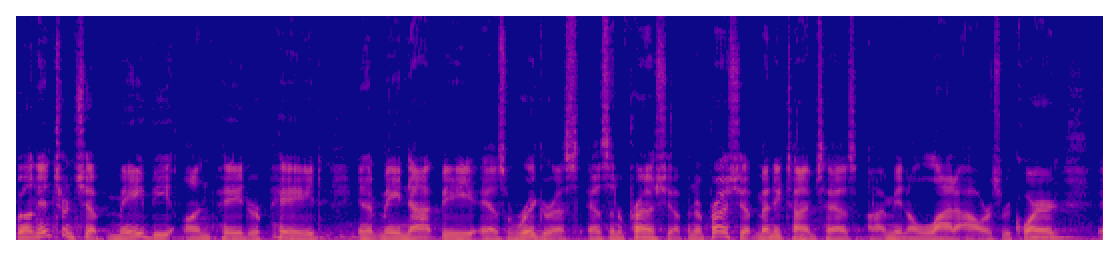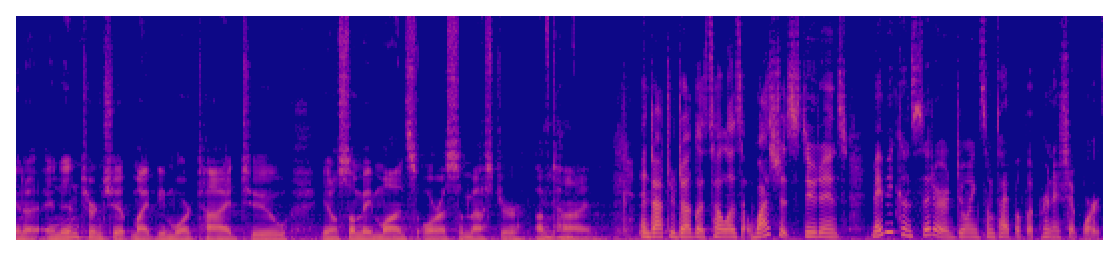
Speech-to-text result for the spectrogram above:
Well, an internship may be unpaid or paid, and it may not be as rigorous as an apprenticeship. An apprenticeship many times has, I mean, a lot of hours required, mm -hmm. and a, an internship might be more tied to, you know, so many months or a semester of mm -hmm. time. And Dr. Douglas, tell us, why should students maybe consider doing some type of apprenticeship work?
